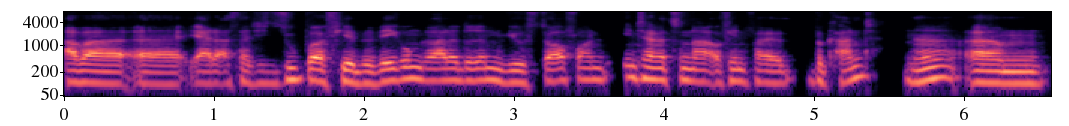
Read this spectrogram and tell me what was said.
aber äh, ja, da ist natürlich super viel Bewegung gerade drin. View Storefront, international auf jeden Fall bekannt. Ne? Ähm,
